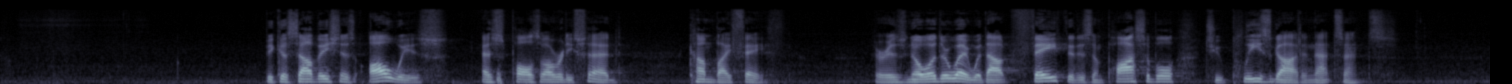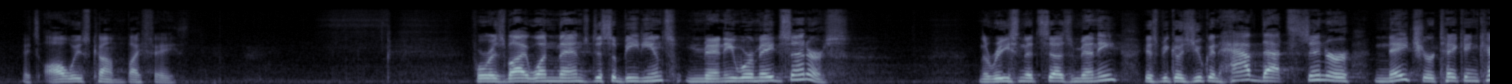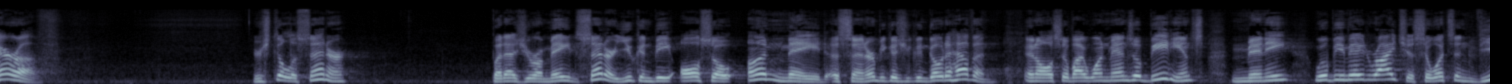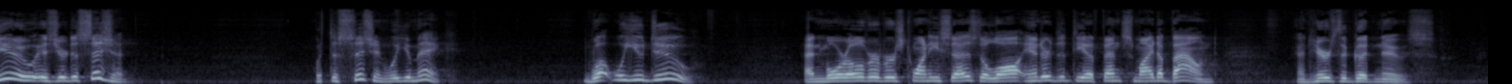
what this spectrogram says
Because salvation is always, as Paul's already said, come by faith. There is no other way. Without faith, it is impossible to please God in that sense. It's always come by faith. For as by one man's disobedience many were made sinners. The reason it says many is because you can have that sinner nature taken care of. You're still a sinner, but as you're a made sinner, you can be also unmade a sinner because you can go to heaven. And also by one man's obedience, many will be made righteous. So what's in view is your decision. What decision will you make? What will you do? And moreover, verse 20 says, the law entered that the offense might abound. And here's the good news.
